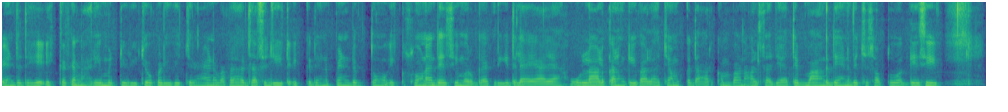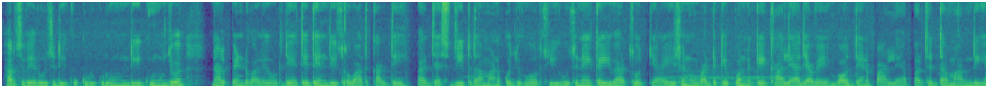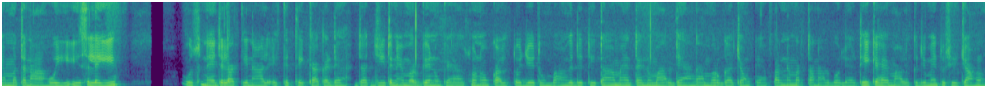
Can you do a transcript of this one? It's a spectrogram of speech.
ਪਿੰਡ ਦੇ ਇੱਕ ਕਿਨਾਰੇ ਮਿੱਟੀ ਦੀ ਝੋਪੜੀ ਵਿੱਚ ਰਹਿਣ ਵਾਲਾ ਜਸਜੀਤ ਇੱਕ ਦਿਨ ਪਿੰਡ ਤੋਂ ਇੱਕ ਸੋਹਣਾ ਦੇਸੀ ਮੁਰਗਾ ਖਰੀਦ ਲੈ ਆਇਆ। ਉਹ ਲਾਲ ਕਲਗੀ ਵਾਲਾ ਚਮਕਦਾਰ ਖੰਭਾਂ ਨਾਲ ਸਜਿਆ ਤੇ ਬਾਂਗ ਦੇਣ ਵਿੱਚ ਸਭ ਤੋਂ ਅੱਗੇ ਸੀ। ਹਰ ਸਵੇਰ ਉਸ ਦੀ ਕੁਕੜੂ-ਕੁੜੂੰ ਦੀ ਗੂੰਜ ਨਾਲ ਪਿੰਡ ਵਾਲੇ ਉੱਠਦੇ ਅਤੇ ਦਿਨ ਦੀ ਸ਼ੁਰੂਆਤ ਕਰਦੇ। ਪਰ ਜਸਜੀਤ ਦਾ ਮਨ ਕੁਝ ਹੋਰ ਸੀ। ਉਸਨੇ ਕਈ ਵਾਰ ਸੋਚਿਆ, ਇਸ ਨੂੰ ਵੱਢ ਕੇ ਭੁੰਨ ਕੇ ਖਾ ਲਿਆ ਜਾਵੇ। ਬਹੁਤ ਦਿਨ ਪਾਲ ਲਿਆ, ਪਰ ਸਿੱਧਾ ਮਾਰਨ ਦੀ ਹਿੰਮਤ ਨਾ ਹੋਈ। ਇਸ ਲਈ ਉਸਨੇ ਚਲਾਕੀ ਨਾਲ ਇੱਕ ਤਰੀਕਾ ਕੱਢਿਆ। ਜਸਜੀਤ ਨੇ ਮੁਰਗੇ ਨੂੰ ਕਿਹਾ, "ਸੁਣੋ, ਕੱਲ੍ਹ ਤੋਂ ਜੇ ਤੂੰ ਬਾਂਗ ਦਿੱਤੀ ਤਾਂ ਮੈਂ ਤੈਨੂੰ ਮਾਰ ਦਿਆਂਗਾ।" ਮੁਰਗਾ ਚੌਂਕਿਆ, ਪਰ ਨਿਮਰਤਾ ਨਾਲ ਬੋਲਿਆ, "ਠੀਕ ਹੈ ਮਾਲਕ, ਜਿਵੇਂ ਤੁਸੀਂ ਚਾਹੋ।"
